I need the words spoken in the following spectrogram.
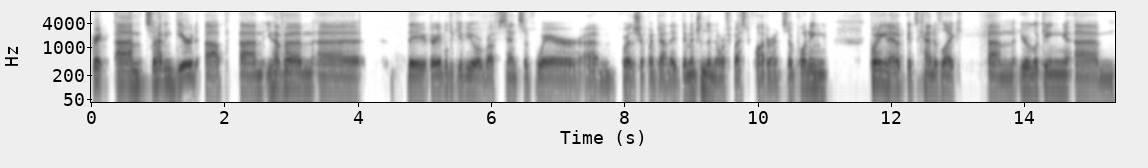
Great. Um, so having geared up, um, you have um, uh, they they're able to give you a rough sense of where um, where the ship went down. They they mentioned the northwest quadrant. So pointing pointing it out, it's kind of like um, you're looking um,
